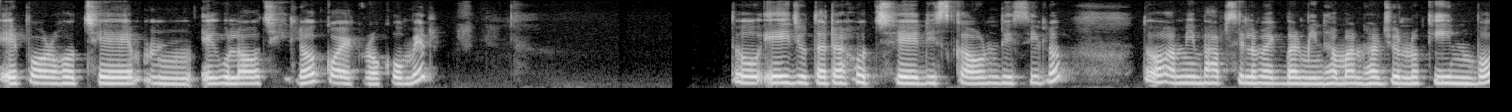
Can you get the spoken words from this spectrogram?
এরপর হচ্ছে এগুলাও ছিল কয়েক রকমের। তো এই জুতাটা হচ্ছে ডিসকাউন্ট দিছিল। তো আমি ভাবছিলাম একবার মিনহা মানহার জন্য কিনবো।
